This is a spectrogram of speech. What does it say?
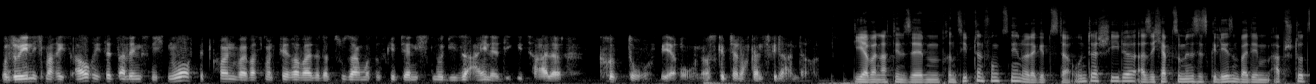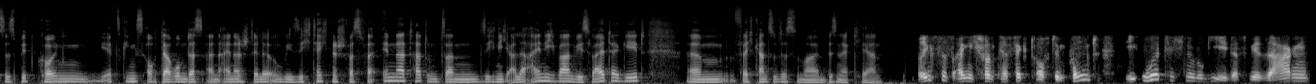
Und so ähnlich mache ich es auch. Ich setze allerdings nicht nur auf Bitcoin, weil was man fairerweise dazu sagen muss, es gibt ja nicht nur diese eine digitale Kryptowährung. Ne? Es gibt ja noch ganz viele andere die aber nach demselben Prinzip dann funktionieren oder gibt es da Unterschiede? Also ich habe zumindest jetzt gelesen, bei dem Absturz des Bitcoin, jetzt ging es auch darum, dass an einer Stelle irgendwie sich technisch was verändert hat und dann sich nicht alle einig waren, wie es weitergeht. Ähm, vielleicht kannst du das mal ein bisschen erklären bringst es eigentlich schon perfekt auf den Punkt. Die Urtechnologie, dass wir sagen,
